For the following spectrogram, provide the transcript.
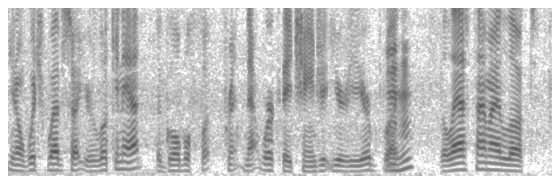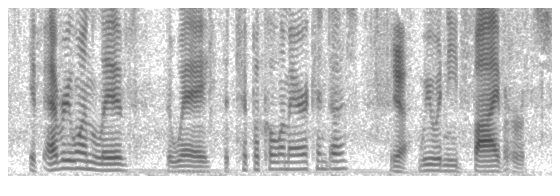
you know which website you're looking at. The Global Footprint Network they change it year to year, but Mhm. the last time I looked, if everyone lived the way the typical American does, Yeah. we would need five Earths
